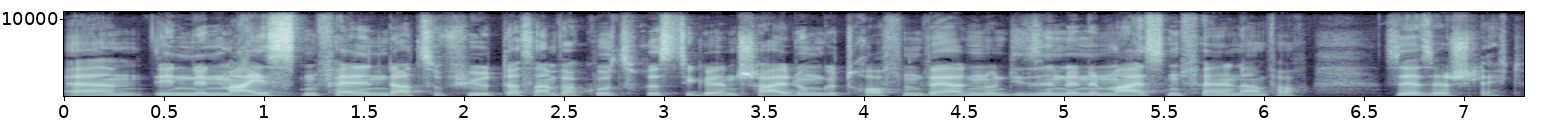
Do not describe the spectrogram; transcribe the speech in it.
ähm, in den meisten Fällen dazu führt, dass einfach kurzfristige Entscheidungen getroffen werden und die sind in den meisten Fällen einfach sehr, sehr schlecht.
